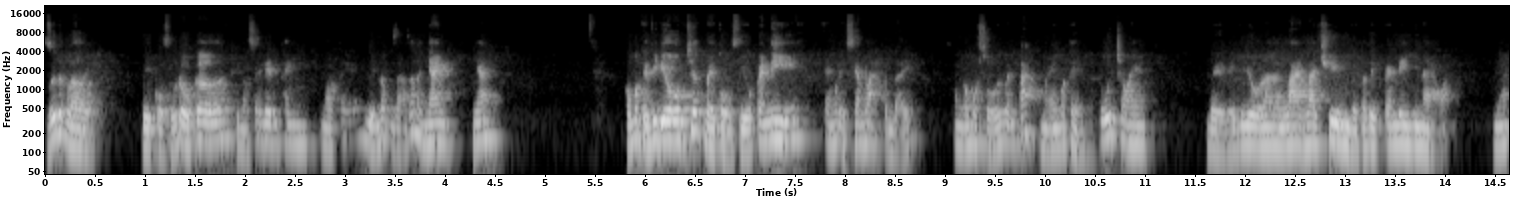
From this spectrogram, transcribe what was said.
giữ được lời. Vì cổ phiếu đầu cơ thì nó sẽ lên thanh nó sẽ biến động giá rất là nhanh nhé. Có một cái video hôm trước về cổ phiếu penny ấy, em có thể xem lại phần đấy. Anh có một số nguyên tắc mà em có thể tweet cho em về cái video live live stream về giao dịch penny như nào á, nhé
